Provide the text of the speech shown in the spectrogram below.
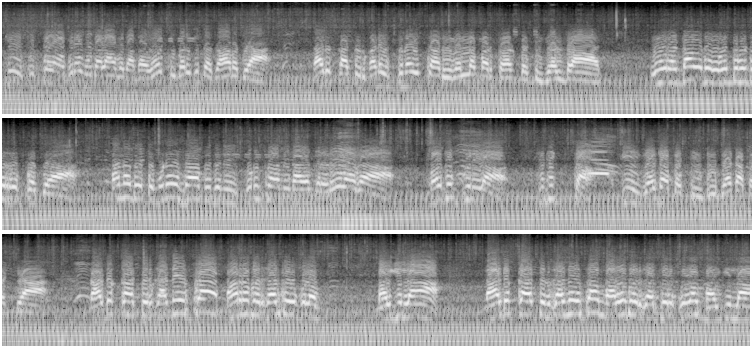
கைச்சேந்திக்கு சுப்பையாபுரம் முதலாவதாக ஓட்டி வருகின்ற சாரதியா. நடுக்காட்டூர் கடை துணைச்சாரி வெள்ளமர்த்தான்பட்டி எல்ராஜ் இரண்டாவது வந்து கொண்டிருப்பது கண்ணபேட்டு முனியசாமி குருசாமி நாயக்கர் நினைவாக மதுப்பிரியா சிதிக்தா. பி வேட்டாப்பட்டி பி வேட்டாப்பட்டியா நடுக்காட்டூர் கணேசா மரபர் கருகுலம் மகிழா. நடுக்காட்டூர் கணேசா மரபர் கருகுலம் மகிழா.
